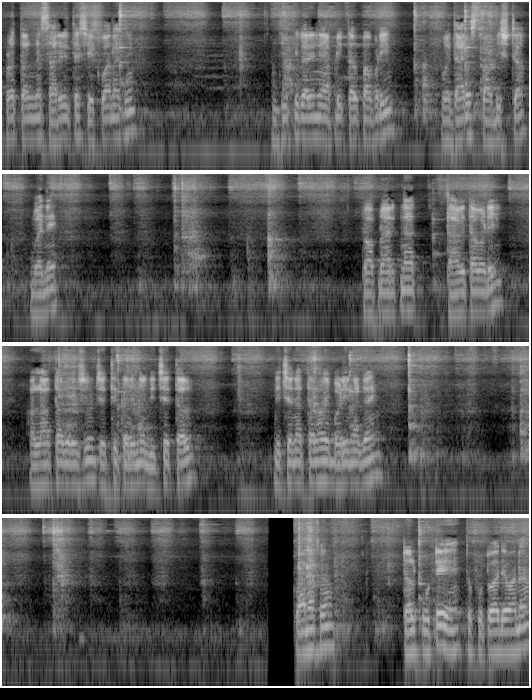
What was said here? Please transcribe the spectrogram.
આપણે તલને સારી રીતે શેકવા નાખું. જેથી કરીને આપણી તલ પાપડી વધારે સ્વાદિષ્ટ બને. તો આપણે આ રીતના તાવેતા વડે હલાવતા કરીશું જેથી કરીને નીચે તલ, નીચેના તલ હોય બળી ના જાય. તલ ફૂટે તો ફૂટવા દેવાના.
